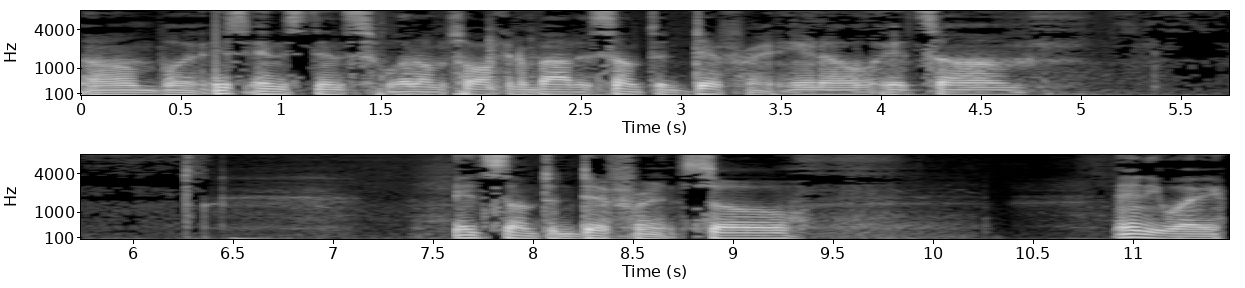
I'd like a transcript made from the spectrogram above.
Um, but this instance, what I'm talking about is something different. You know, it's um, it's something different. So anyway,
